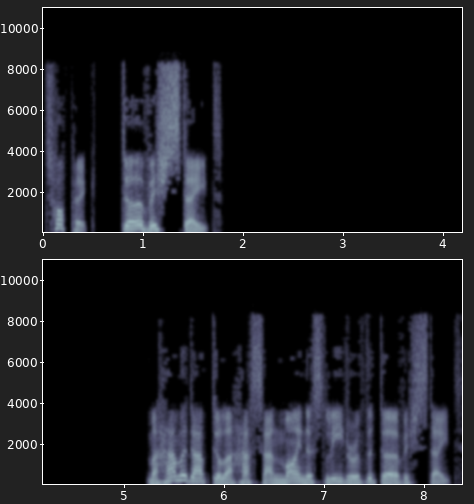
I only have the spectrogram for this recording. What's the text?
Topic: Dervish state. Muhammad Abdullah Hassan minus leader of the Dervish state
